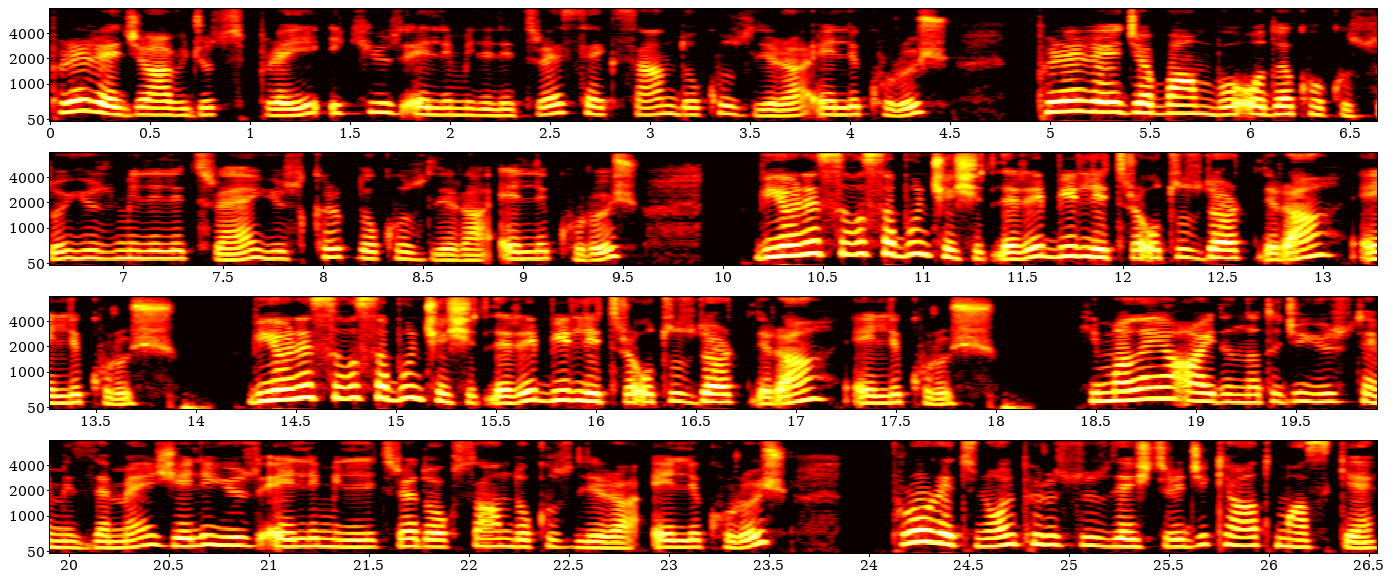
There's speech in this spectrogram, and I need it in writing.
Prereca vücut spreyi 250 mililitre 89 lira 50 kuruş. Prereca bambu oda kokusu 100 mililitre 149 lira 50 kuruş. Viyone sıvı sabun çeşitleri 1 litre 34 lira 50 kuruş. Viyone sıvı sabun çeşitleri 1 litre 34 lira 50 kuruş. Himalaya aydınlatıcı yüz temizleme jeli 150 mililitre 99 lira 50 kuruş. Pro retinol pürüzsüzleştirici kağıt maske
